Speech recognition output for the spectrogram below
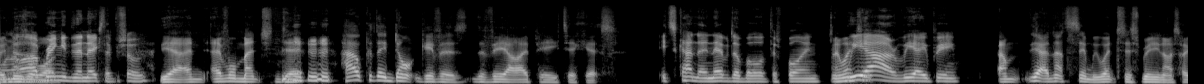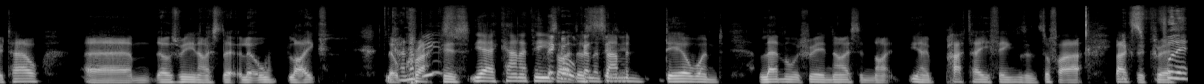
No, one. another I'll bring it in the next episode. Yeah, and everyone mentioned it. How could they not give us the VIP tickets? It's kind of inevitable at this point. We you- are VIP. Um, yeah, and that's the thing. We went to this really nice hotel. Um, there was really nice little, little like little Canopies? crackers. Yeah, canopies They're like the canopies, yeah. salmon deal and lemon, which was really nice, and like you know pate things and stuff like that. Bags It's of crisp. for the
